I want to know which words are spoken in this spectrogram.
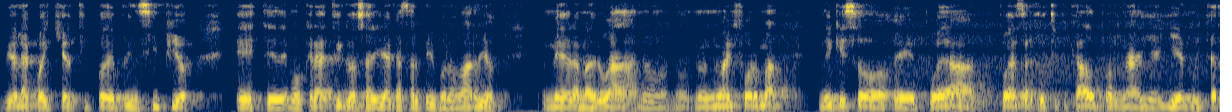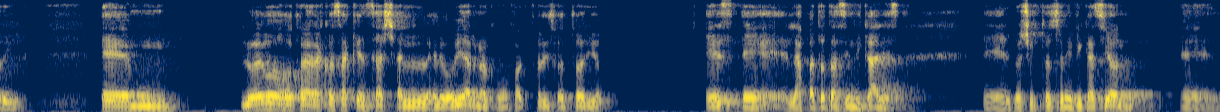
viola cualquier tipo de principio este, democrático salir a cazar pibes por los barrios en medio de la madrugada. No, no, no hay forma de que eso eh, pueda, pueda ser justificado por nadie y es muy terrible. Em, luego, otra de las cosas que ensaya el gobierno como factor disuasorio es eh, las patotas sindicales. Eh, el proyecto de zonificación, eh,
